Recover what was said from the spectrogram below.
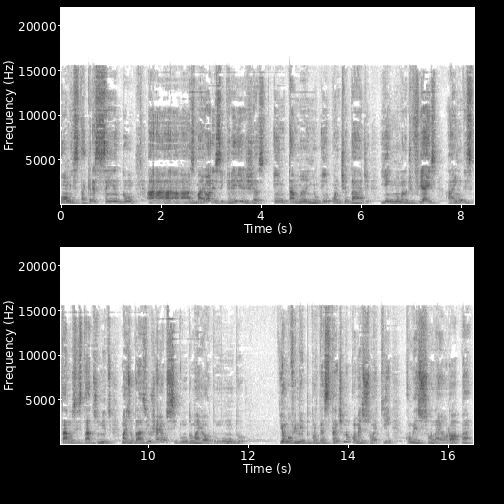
como está crescendo, a, a, as maiores igrejas em tamanho, em quantidade e em número de fiéis ainda está nos Estados Unidos, mas o Brasil já é o segundo maior do mundo. E o movimento protestante não começou aqui, começou na Europa.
